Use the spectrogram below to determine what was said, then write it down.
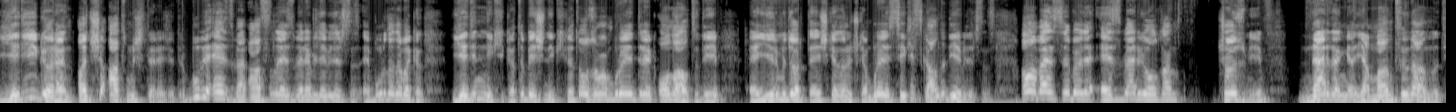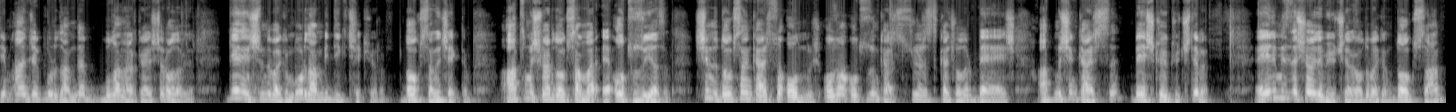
7'yi gören açı 60 derecedir. Bu bir ezber. Aslında ezbere bilebilirsiniz. E burada da bakın 7'nin 2 katı 5'in 2 katı. O zaman buraya direkt 16 deyip e, 24 de eşkenar üçgen. Buraya 8 kaldı diyebilirsiniz. Ama ben size böyle ezber yoldan çözmeyeyim. Nereden gel ya mantığını anlatayım. Ancak buradan da bulan arkadaşlar olabilir. Gelin şimdi bakın buradan bir dik çekiyorum. 90'ı çektim. 60 var 90 var. E 30'u yazın. Şimdi 90 karşısı 10'muş. O zaman 30'un karşısı şurası kaç olur? 5. 60'ın karşısı 5 kök 3 değil mi? E, elimizde şöyle bir üçgen oldu. Bakın 90.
